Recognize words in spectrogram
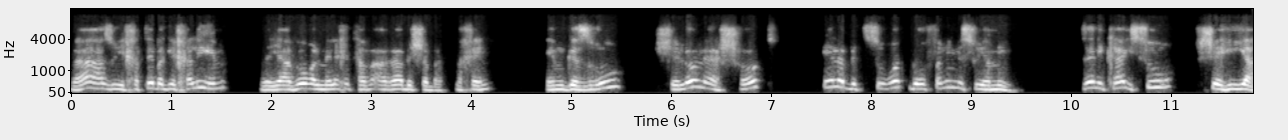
ואז הוא יחטא בגחלים ויעבור על מלאכת הבערה בשבת. לכן, הם גזרו שלא להשהות, אלא בצורות, באופנים מסוימים. זה נקרא איסור שהייה.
